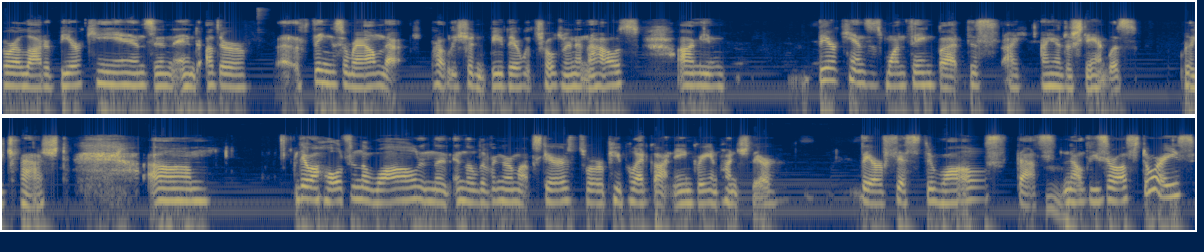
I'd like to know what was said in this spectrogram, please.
there were a lot of beer cans and, and other uh, things around that probably shouldn't be there with children in the house. I mean, beer cans is one thing, but this, I, I understand, was really trashed. Um, there were holes in the wall in the in the living room upstairs where people had gotten angry and punched their their fists through walls. That's Hmm. now these are all stories,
